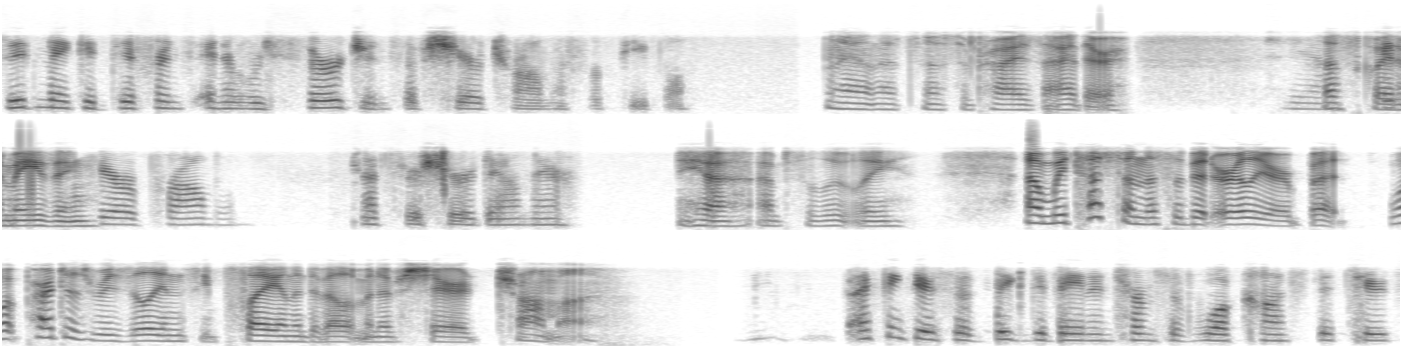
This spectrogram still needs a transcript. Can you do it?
did make a difference in a resurgence of shared trauma for people. Yeah, that's no surprise either. Yeah, that's quite amazing. There are problems. That's for sure down there. Yeah, absolutely. Um, we touched on this a bit earlier, but what part does resiliency play in the development of shared trauma? I think there's a big debate in terms of what constitutes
